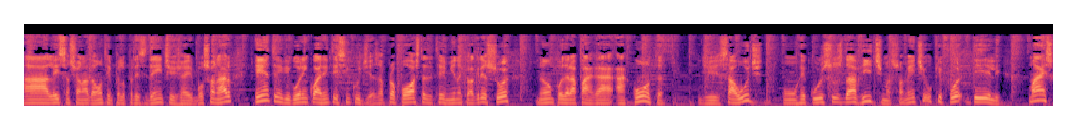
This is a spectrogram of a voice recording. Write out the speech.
A lei sancionada ontem pelo presidente Jair Bolsonaro entra em vigor em 45 dias. A proposta determina que o agressor não poderá pagar a conta de saúde com recursos da vítima, somente o que for dele. Mas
